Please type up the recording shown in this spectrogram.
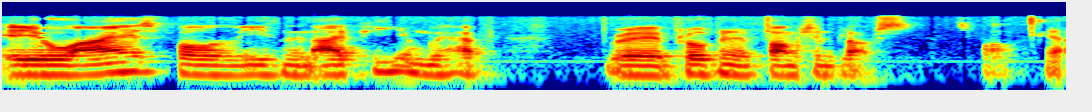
AOIs for the Ethernet IP and we have uh, Profinet function blocks as well. Yeah.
